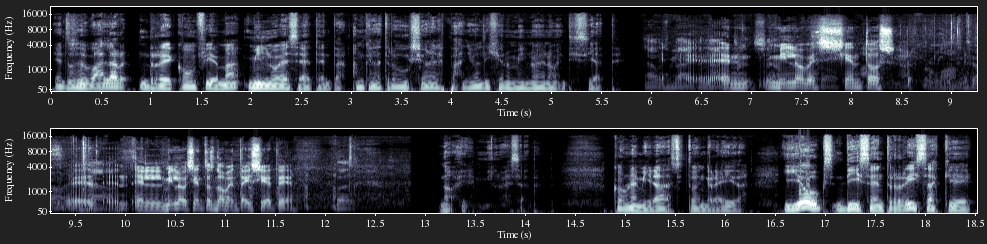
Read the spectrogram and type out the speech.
Entonces Ballard reconfirma 1970, aunque en la traducción al español dijeron 1997. Eh, en 1900, eh, el 1997. No, 1970. Con una mirada así toda engreída. Y Oaks dice entre risas que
